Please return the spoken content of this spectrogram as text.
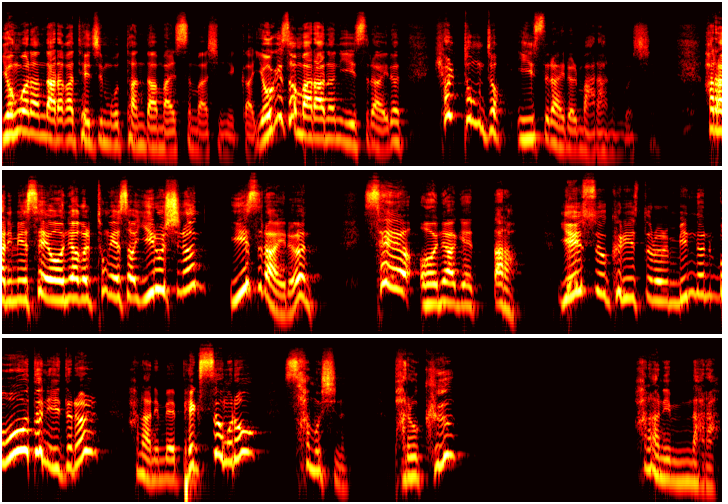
영원한 나라가 되지 못한다 말씀하십니까? 여기서 말하는 이스라엘은 혈통적 이스라엘을 말하는 것이 하나님의 새 언약을 통해서 이루시는 이스라엘은 새 언약에 따라 예수 그리스도를 믿는 모든 이들을 하나님의 백성으로 삼으시는 바로 그 하나님 나라,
